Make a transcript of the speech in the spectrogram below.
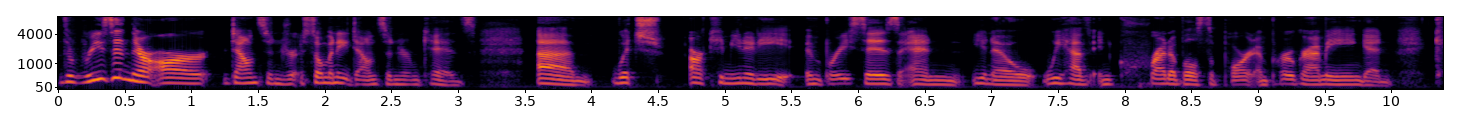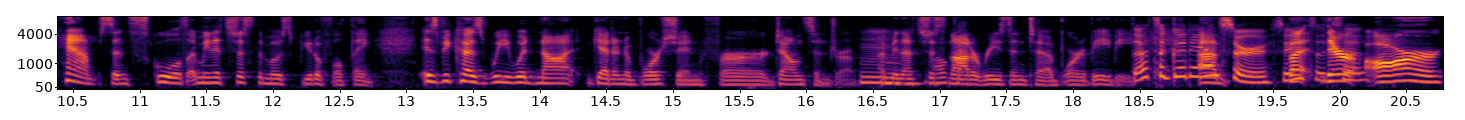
the reason there are Down syndrome, so many Down syndrome kids, um, which our community embraces, and you know we have incredible support and programming and camps and schools. I mean, it's just the most beautiful thing. Is because we would not get an abortion for Down syndrome. I mean, Mm, that's just okay. not a reason to abort a baby That's a good Um, answer. See, but it's- it's there a- are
